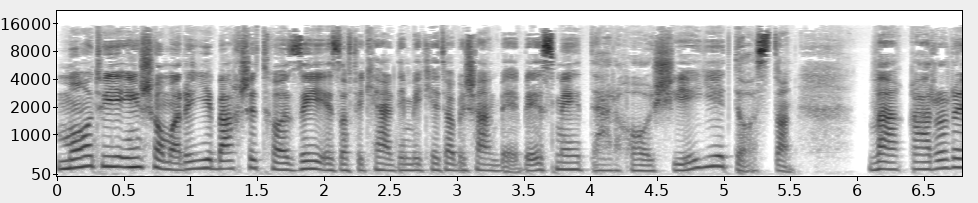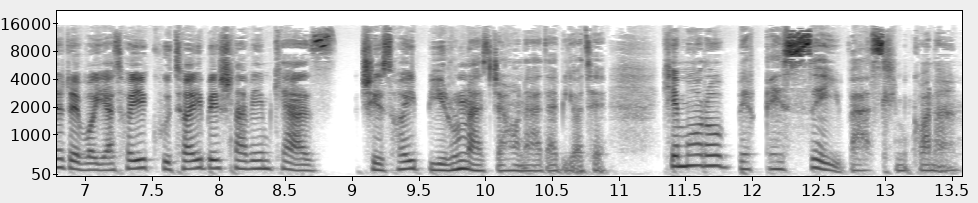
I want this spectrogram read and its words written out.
ما توی این شماره یه بخش تازه اضافه کردیم به کتاب شنبه به اسم در حاشیه داستان. و قرار روایت های کوتاهی بشنویم که از چیزهای بیرون از جهان ادبیاته که ما رو به قصه وصل می‌کنن.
